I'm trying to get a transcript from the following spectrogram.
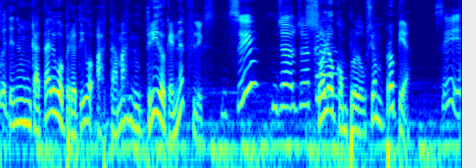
puede tener un catálogo, pero te digo, hasta más nutrido que Netflix. Sí, yo, yo Solo creo. con producción propia. Sí, y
